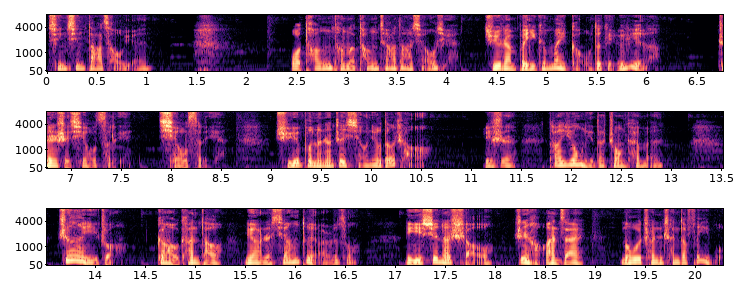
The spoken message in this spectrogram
青青大草原。我堂堂的唐家大小姐，居然被一个卖狗的给绿了，真是岂有此理！岂有此理！绝不能让这小牛得逞。于是他用力的撞开门，这一撞刚好看到两人相对而坐，李迅的手正好按在陆纯纯的肺部。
